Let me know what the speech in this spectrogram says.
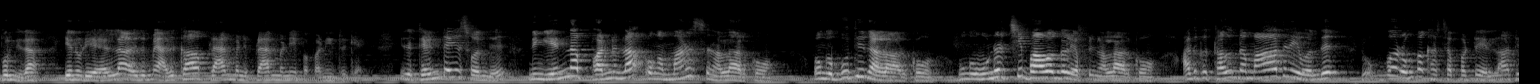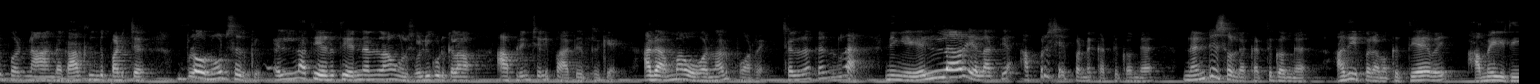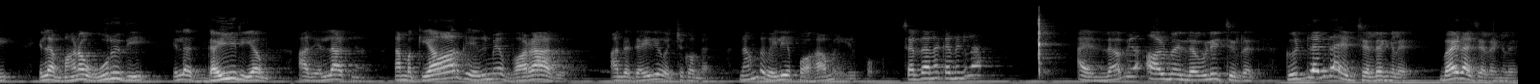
புரிஞ்சுதா? என்னுடைய எல்லா இதுவுமே அதுக்காக பிளான் பண்ணி பிளான் பண்ணி இப்போ பண்ணிகிட்ருக்கேன் இந்த டென் டேஸ் வந்து நீங்கள் என்ன பண்ணுனா உங்கள் மனசு நல்லாயிருக்கும் உங்கள் புத்தி நல்லாயிருக்கும் உங்கள் உணர்ச்சி பாவங்கள் எப்படி நல்லாயிருக்கும் அதுக்கு தகுந்த மாதிரி வந்து ரொம்ப ரொம்ப கஷ்டப்பட்டு எல்லாத்தையும் படி நான் அந்த காலத்துலேருந்து படித்தேன் இவ்வளோ நோட்ஸ் இருக்குது எல்லாத்தையும் எடுத்து என்னென்னலாம் உங்களுக்கு சொல்லிக் கொடுக்கலாம் அப்படின்னு சொல்லி பார்த்துக்கிட்டு இருக்கேன். அது அம்மா ஒவ்வொரு நாளும் போடுறேன். சிலதா கருங்களா நீங்கள் எல்லோரும் எல்லாத்தையும் அப்ரிஷியேட் பண்ண கற்றுக்கோங்க நன்றி சொல்ல கற்றுக்கோங்க அது இப்போ நமக்கு தேவை அமைதி இல்லை மன உறுதி இல்லை தைரியம். அது எல்லாத்தையும் நமக்கு யாருக்கு எதுவுமே வராது. அந்த தைரியம் வச்சுக்கோங்க. நம்ம வெளியே போகாமல் இருப்போம். சரிதானே கண்ணுங்களா? I love you all my lovely children good luck தான் என் செல்லங்களே. பைடா செல்லங்களே.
